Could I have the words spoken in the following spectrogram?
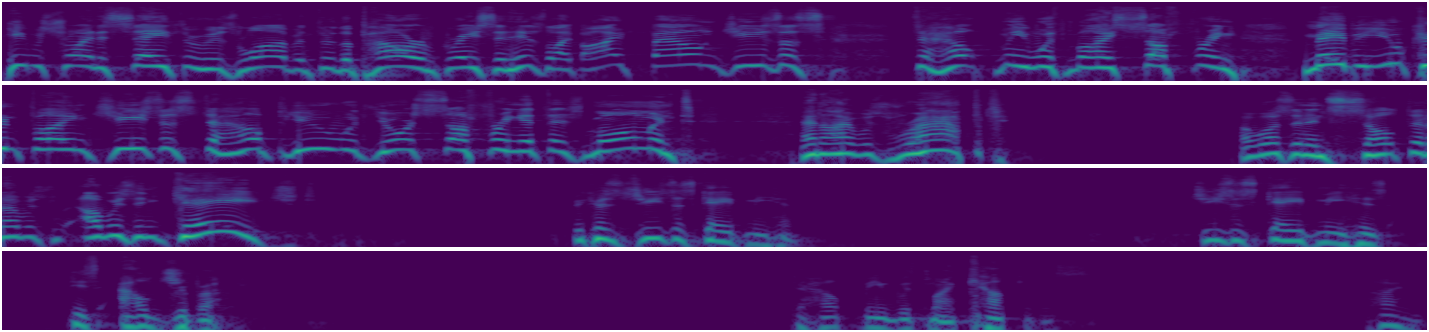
He was trying to say through his love and through the power of grace in his life, I found Jesus to help me with my suffering. Maybe you can find Jesus to help you with your suffering at this moment. And I was wrapped I wasn't insulted, I was, I was engaged because Jesus gave me him. Jesus gave me his, his algebra to help me with my calculus. I'm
